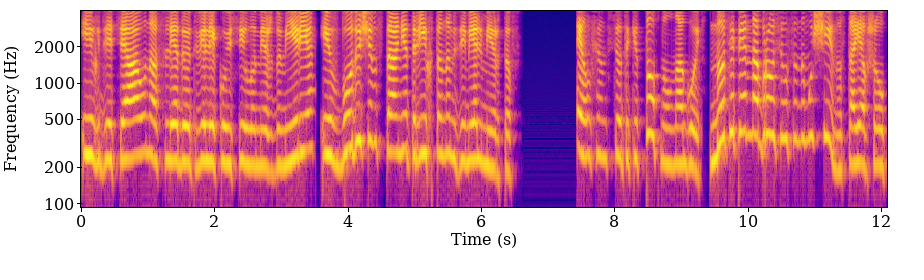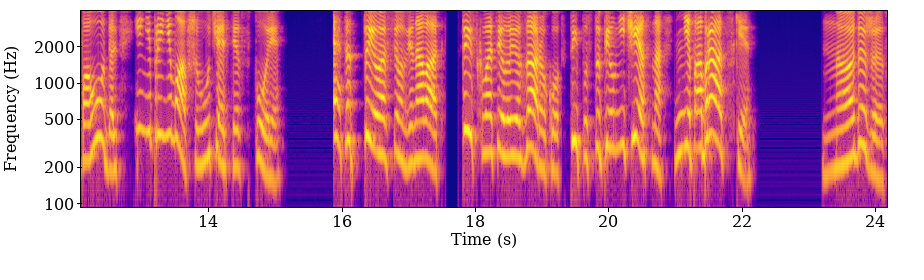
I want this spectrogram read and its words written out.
Их дитя унаследует великую силу Междумирья и в будущем станет Рихтоном земель Миртов». Элфин все-таки топнул ногой, но теперь набросился на мужчину, стоявшего поодаль и не принимавшего участия в споре. «Это ты во всем виноват! Ты схватил ее за руку! Ты поступил нечестно, не по-братски!» «Надо же,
